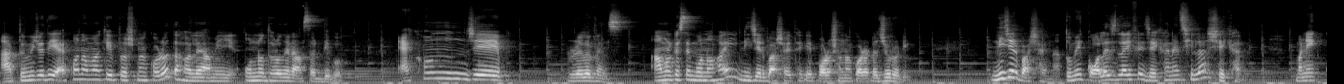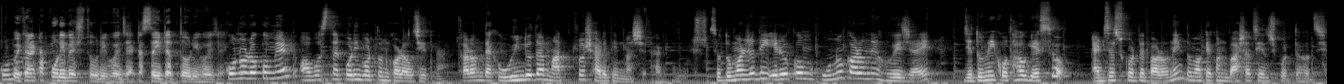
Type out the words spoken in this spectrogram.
আর তুমি যদি এখন আমাকে প্রশ্ন করো, তাহলে আমি অন্য ধরনের আনসার দিব। এখন যে রেলেভেন্স আমার কাছে মনে হয় নিজের বাসায় থেকে পড়াশোনা করাটা জরুরি। নিজের বাসায় না, তুমি কলেজ লাইফে যেখানে ছিলা সেখানে। মানে কোনো ওইখানে একটা পরিবেশ তৈরি হয়ে যায় একটা সেট আপ তৈরি হয়ে যায়। কোনো রকমের অবস্থার পরিবর্তন করা উচিত না। কারণ দেখো উইন্ডোটা মাত্র সাড়ে তিন মাসের তো তোমার যদি এরকম কোনো কারণে হয়ে যায় যে তুমি কোথাও গেছো অ্যাডজাস্ট করতে পারো নি তোমাকে এখন বাসা চেঞ্জ করতে হচ্ছে।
